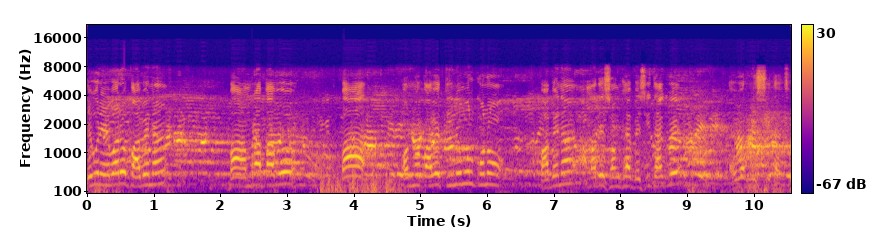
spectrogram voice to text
দেখুন এবারও পাবে না। বা আমরা পাবো বা অন্য পাবে তৃণমূল কোনো পাবে না আমাদের সংখ্যা বেশি থাকবে এবার নিশ্চিত আছে।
